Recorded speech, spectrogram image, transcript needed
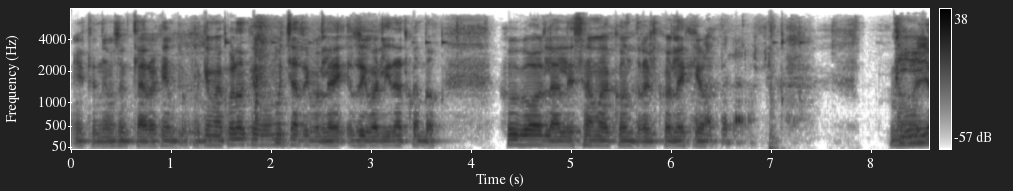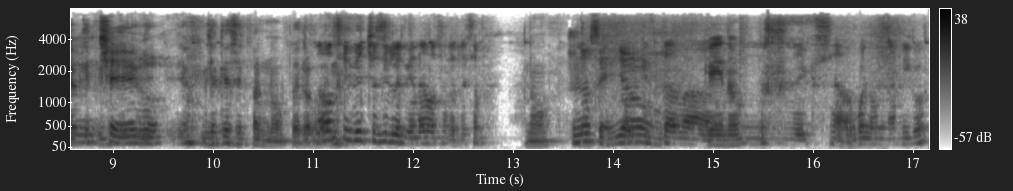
Ahí tenemos un claro ejemplo, porque me acuerdo que hubo mucha rival- rivalidad cuando jugó la Lesama contra el colegio. pelaron. No, yo que, yo, yo que sepa no, pero No, bueno, sí, de hecho sí les ganamos a la Lezama. No. No sé, yo... Porque estaba ¿Qué, no? un ex, ah, bueno, un amigo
